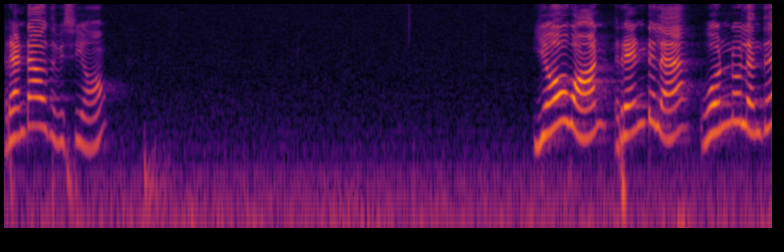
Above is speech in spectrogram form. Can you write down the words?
ரெண்டாவது விஷயம் யோவான் ரெண்டில் ஒன்றுலேருந்து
